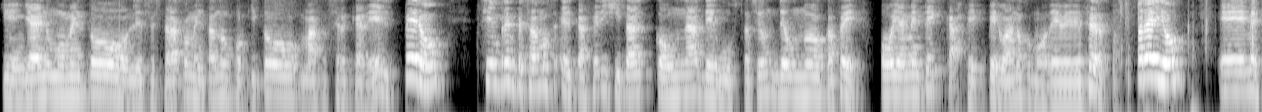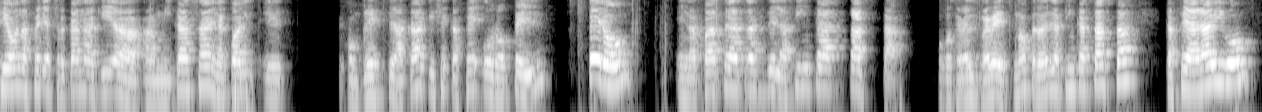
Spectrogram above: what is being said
quien ya en un momento les estará comentando un poquito más acerca de él, pero siempre empezamos el café digital con una degustación de un nuevo café. Obviamente café peruano como debe de ser. Para ello eh, me fui a una feria cercana aquí a, mi casa en la cual eh, compré este de acá que dice café Oropel. Pero en la parte de atrás de la finca Tasta. Un poco se ve al revés, ¿no? Pero es la finca Tasta, café arábigo.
